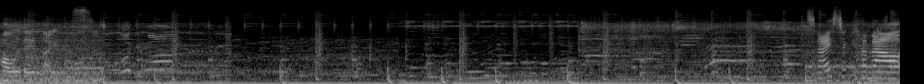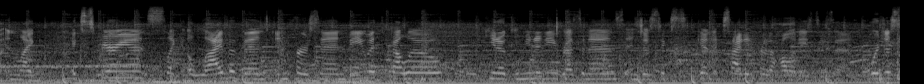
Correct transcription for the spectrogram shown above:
holiday lights. Nice to come out and like experience like a live event in person, be with fellow you know, community residents and just ex get excited for the holiday season. We're just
